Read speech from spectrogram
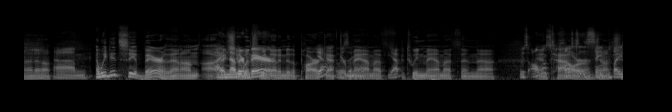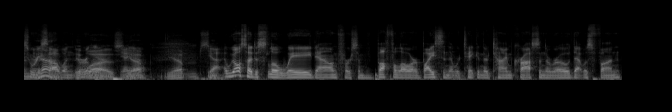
I know. um, And we did see a bear then on uh, Another actually, bear. we got into the park Yeah, after Mammoth, yep. between Mammoth and uh, it was almost close to the same place Junction. where we saw one it earlier. was. Yeah, yep. Yep. Mm, and Yeah, and we also had to slow way down for some buffalo or bison that were taking their time crossing the road. That was fun.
